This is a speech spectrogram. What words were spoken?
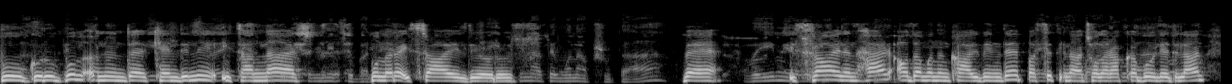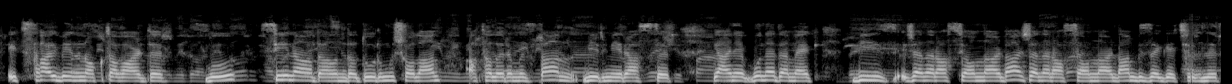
bu grubun önünde kendini itenler bunlara İsrail diyoruz. Ve İsrail'in her adamının kalbinde basit inanç olarak kabul edilen içsel bir nokta vardır. Bu Sina Dağı'nda durmuş olan atalarımızdan bir mirastır. Yani bu ne demek? Biz jenerasyonlardan jenerasyonlardan bize geçirilir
